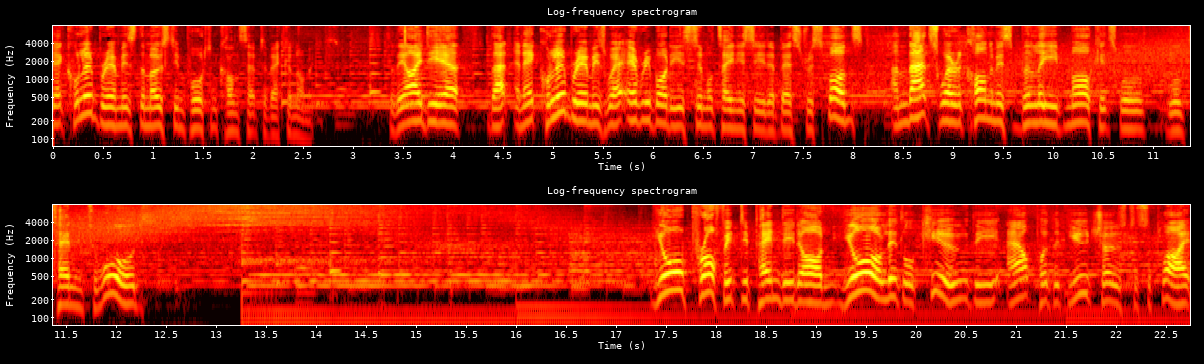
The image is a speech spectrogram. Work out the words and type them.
Equilibrium is the most important concept of economics. So the idea that an equilibrium is where everybody is simultaneously at a best response, and that's where economists believe markets will, will tend towards. Your profit depended on your little Q, the output that you chose to supply,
